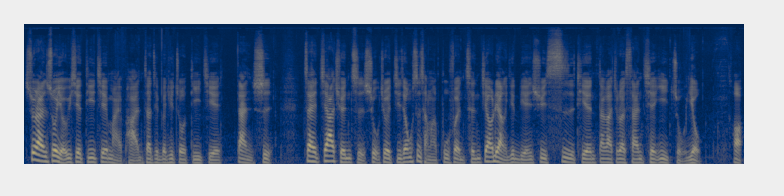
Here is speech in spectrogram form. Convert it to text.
虽然说有一些低阶买盘在这边去做低阶，但是在加权指数就集中市场的部分，成交量已经连续四天大概就在三千亿左右。好，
